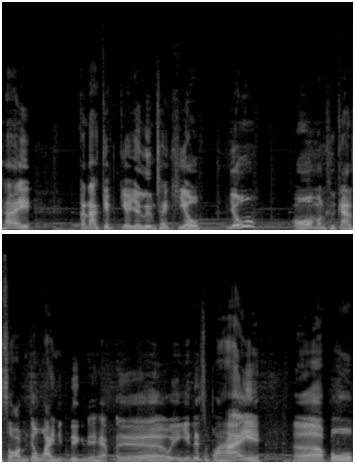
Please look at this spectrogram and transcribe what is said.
ใช่ ขณะเก็บเกี่ยวอย่าลืมใช้เคียวยวอ๋อ มันคือการสอนมันจะไวนิดนึงเนี่ยครับ เออโอ้ยอย่างงี้ได้สบาย เออ ปลูก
